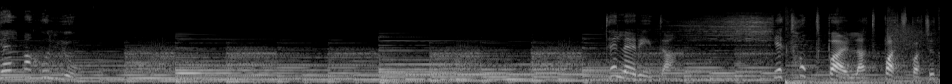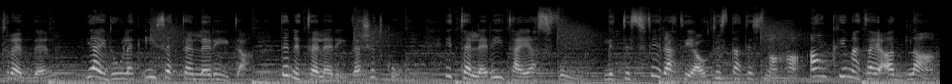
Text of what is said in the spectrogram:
Kelma kuljum. Tellerita. Jekk tħobb tparla, tpaċpaċ u tredden, jgħidulek isek tellerita. Din it-tellerita xi tkun? It-tellerita hija sfur li t-tisfira tiegħu tista' tismaha anki meta jqaddlam.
